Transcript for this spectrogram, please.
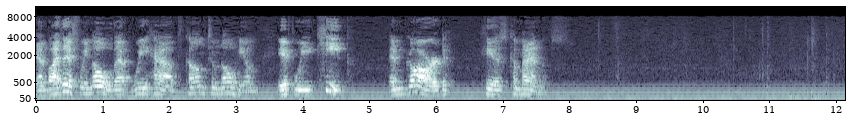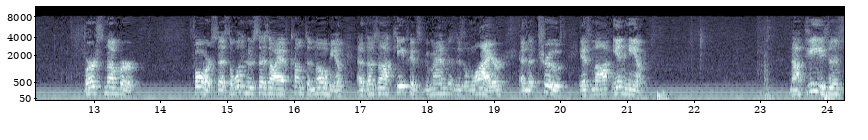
And by this we know that we have come to know him if we keep and guard his commandments. Verse number 4 says, The one who says, I have come to know him, and does not keep his commandments is a liar, and the truth is not in him. Now, Jesus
